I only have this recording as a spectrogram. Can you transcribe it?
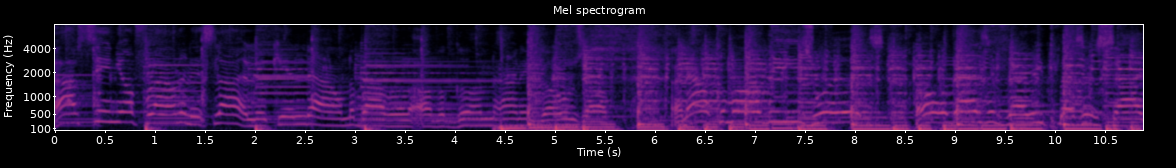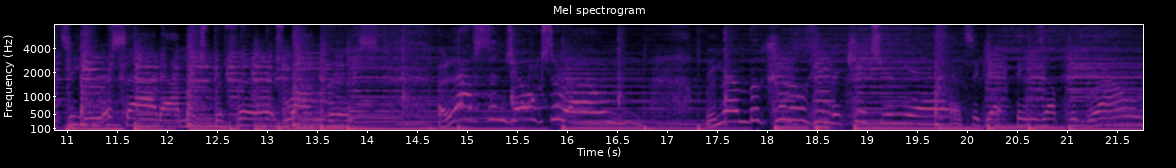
I've seen your frown, and it's like looking down the barrel of a gun and it goes off. And come all these words? Pleasant side to you, a side I much prefer. It's one that's laughs and jokes around. Remember cuddles in the kitchen, yeah, to get things off the ground,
